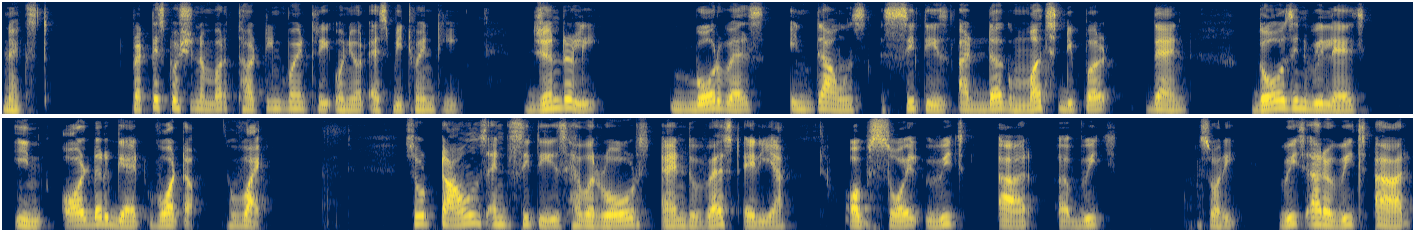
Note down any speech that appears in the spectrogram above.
Next, practice question number 13.3 on your SB20. Generally, bore wells in towns, cities are dug much deeper than those in village in order get water. Why? So towns and cities have a roads and west area of soil which are uh, which sorry which are which are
